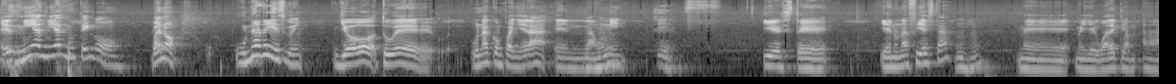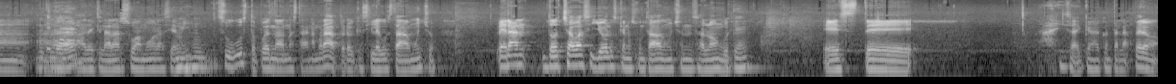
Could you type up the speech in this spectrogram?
Es mías, mías no tengo. Bueno, una vez, güey, yo tuve una compañera en la uni Sí. y este y en una fiesta me, me llegó a, a, a- Declarar. a declarar su amor hacia mí. Su gusto, pues no, no estaba enamorada, pero que sí le gustaba mucho. Eran dos chavas y yo los que nos juntábamos mucho en el salón, güey. Este. Ay, sabe que me va a contarla. Pero.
